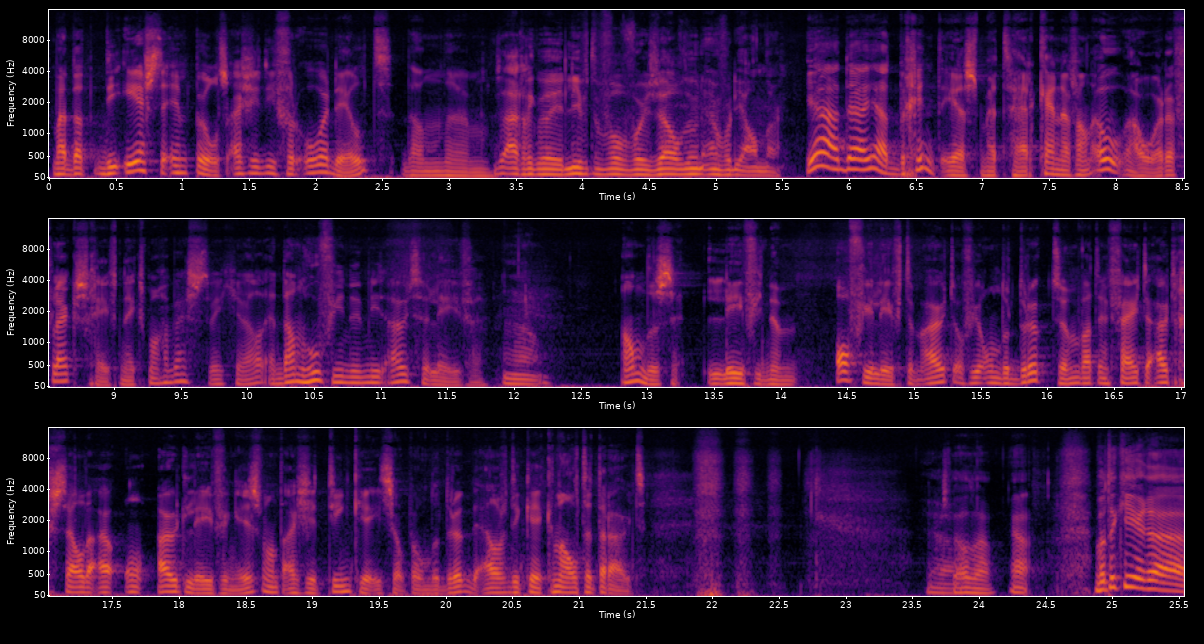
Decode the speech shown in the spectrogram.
Maar dat, die eerste impuls, als je die veroordeelt, dan... ehm, Dus eigenlijk wil je liefdevol voor jezelf doen en voor die ander. ja, de- ja, het begint eerst met herkennen van... oh, oude reflex, geeft niks maar best, weet je wel. En dan hoef je hem niet uit te leven. Ja. Anders leef je hem... of je leeft hem uit, of je onderdrukt hem... wat in feite uitgestelde uitleving is. Want als je tien keer iets op onderdrukt... de elfde keer knalt het eruit. Ja. Dat is wel zo, ja. Wat ik hier, eh,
